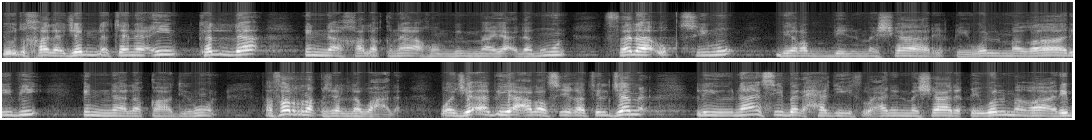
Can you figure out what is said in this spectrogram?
يدخل جنة نعيم؟ كلا إنا خلقناهم مما يعلمون. فلا أقسم برب المشارق والمغارب إنا لقادرون. ففرق جل وعلا. وجاء بها على صيغة الجمع ليناسب الحديث عن المشارق والمغارب.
